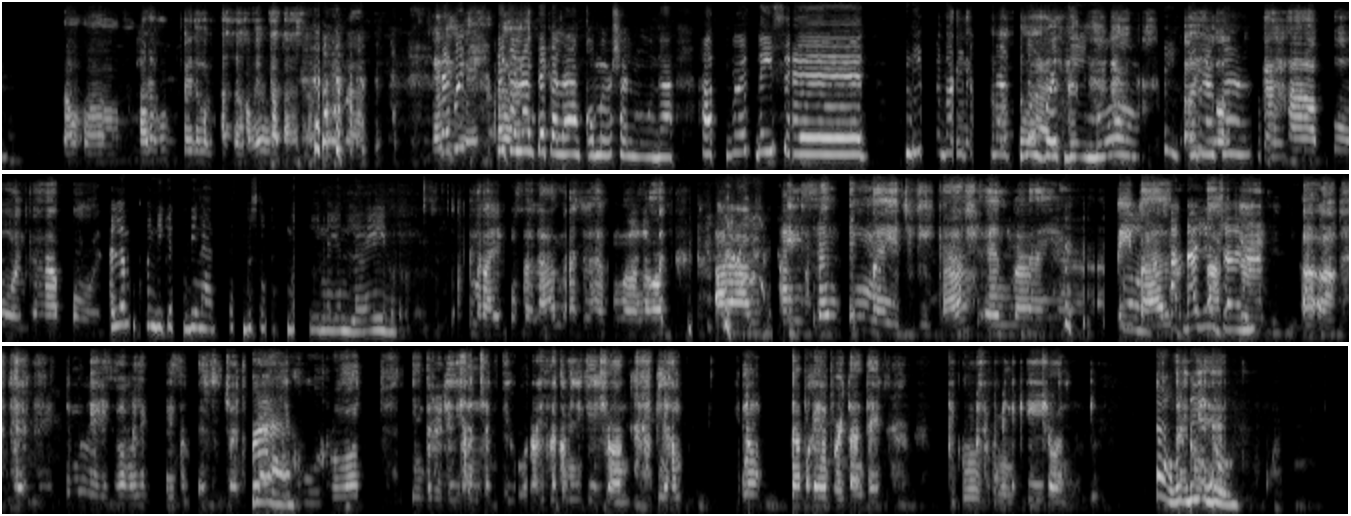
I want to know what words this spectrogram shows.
Oo, parang kung pwede magtaas ng kami, tataas na kami. Teka, Anyway, teka lang, teka lang, commercial muna. Happy birthday, Seth! Hindi talaga kita natin yung birthday mo. Ay, para ka. kahapon, kahapon. Alam ko hindi kita binati kasi gusto ko batiin ngayon live. Maraming pong salamat sa lahat ng manonood. Um, I'm sending my Gcash and my uh, PayPal Oh, at dahil after. Oo. Anyways, babalik tayo sa question. First, Yeah. siguro, in the relationship siguro, in the communication, pinaka, yun ang napaka-importante, siguro sa communication. So, what do you do?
